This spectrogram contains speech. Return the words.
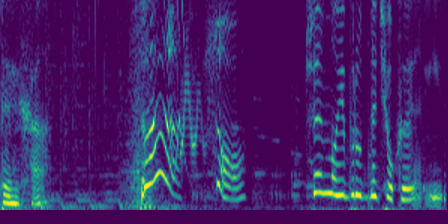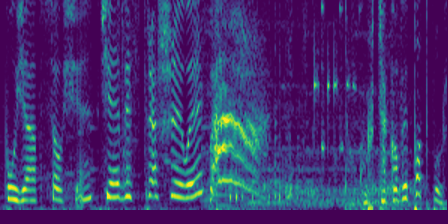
Pycha. Co? Czy moje brudne ciuchy i puzia w sosie cię wystraszyły? To kurczakowy potwór.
